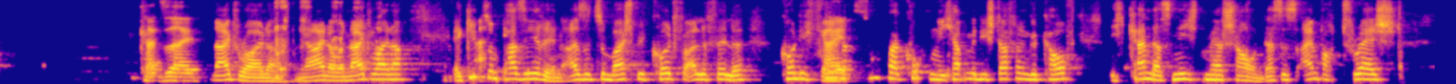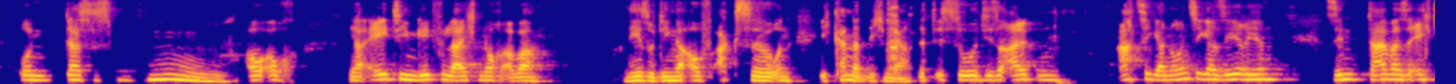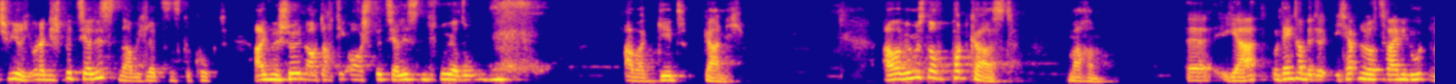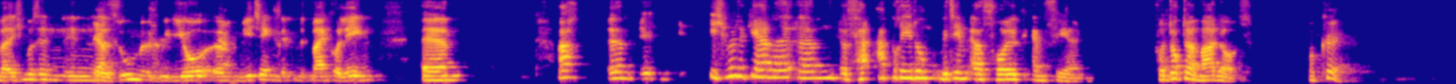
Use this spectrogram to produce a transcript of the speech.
Kann sein. Knight Rider. Nein, aber Knight Rider. Er gibt so ein paar Serien. Also zum Beispiel Colt für alle Fälle. Konnte ich früher super gucken. Ich habe mir die Staffeln gekauft. Ich kann das nicht mehr schauen. Das ist einfach Trash. Und das ist mh, auch, auch ja, A-Team geht vielleicht noch, aber nee, so Dinge auf Achse und ich kann das nicht mehr. Das ist so diese alten 80er, 90er Serien sind teilweise echt schwierig. Oder die Spezialisten habe ich letztens geguckt. Habe ich mir schön auch dachte, oh, Spezialisten früher so, aber geht gar nicht. Aber wir müssen noch Podcast machen. Äh, ja, und denk dran bitte, ich habe nur noch zwei Minuten, weil ich muss in, in ja. Zoom-Video-Meeting äh, mit, mit meinen Kollegen. Ähm, ach, ähm, ich würde gerne ähm, Verabredung mit dem Erfolg empfehlen von Dr. Madaus. Okay.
